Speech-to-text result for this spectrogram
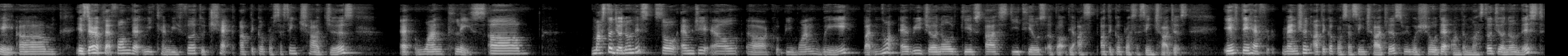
Okay, um, is there a platform that we can refer to check article processing charges at one place? Um, master journal list. So MJL uh, could be one way, but not every journal gives us details about their article processing charges. If they have mentioned article processing charges, we will show that on the master journal list.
